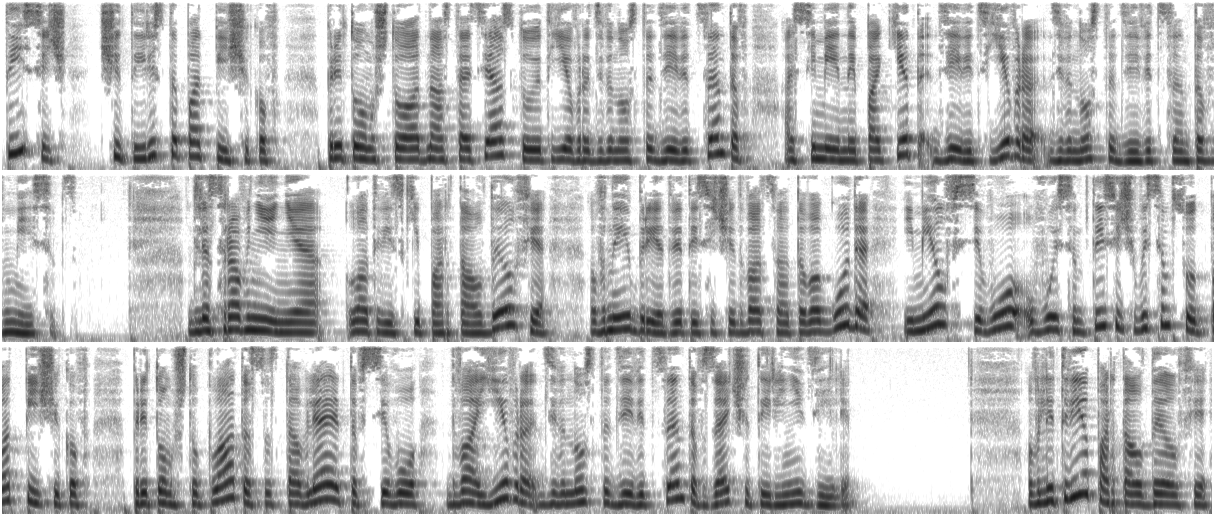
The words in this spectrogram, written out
тысяч 400 подписчиков, при том, что одна статья стоит евро 99 центов, а семейный пакет 9 евро 99 центов в месяц. Для сравнения, латвийский портал Delphi в ноябре 2020 года имел всего 8800 подписчиков, при том, что плата составляет всего 2 евро 99 центов за 4 недели. В Литве портал Delphi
